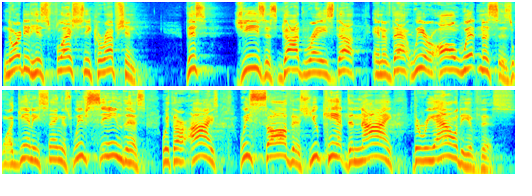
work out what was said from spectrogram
nor did his flesh see corruption. This Jesus, God raised up, and of that we are all witnesses. Well, again, he's saying this. We've seen this with our eyes. We saw this. You can't deny the reality of this.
